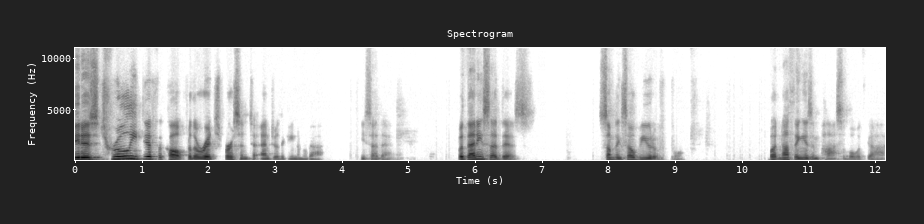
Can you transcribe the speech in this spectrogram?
it is truly difficult for the rich person to enter the kingdom of God. He said that. But then he said this something so beautiful. But nothing is impossible with God.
